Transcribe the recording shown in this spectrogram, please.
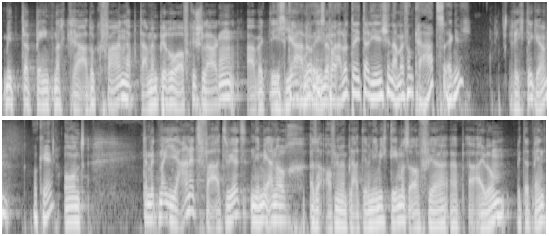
mit der Band nach Grado gefahren, habe da mein Büro aufgeschlagen, arbeite Ist hier Grado, ist Grado der italienische Name von Graz eigentlich? Richtig, ja. Okay. Und damit man ja nicht fad wird, nehme ich auch noch, also aufnehmen Platte, nehme ich Demos auf für ein ein Album mit der Band.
